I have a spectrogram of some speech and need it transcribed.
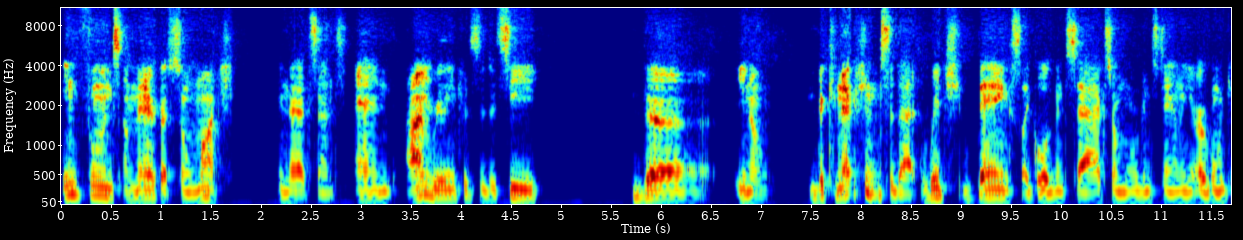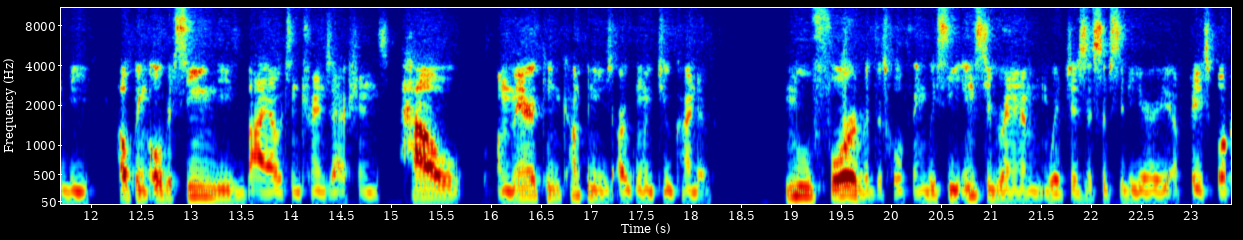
influence America so much in that sense. And I'm really interested to see the, you know, the connections to that, which banks like Goldman Sachs or Morgan Stanley are going to be helping overseeing these buyouts and transactions, how American companies are going to kind of move forward with this whole thing. We see Instagram, which is a subsidiary of Facebook,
